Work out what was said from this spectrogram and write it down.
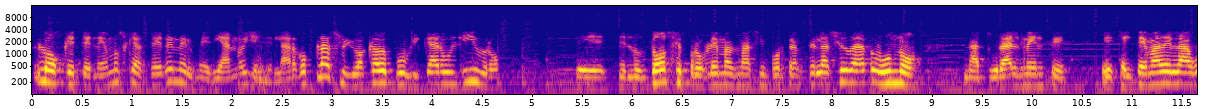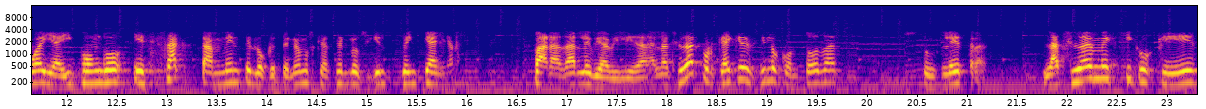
lo que tenemos que hacer en el mediano y en el largo plazo. Yo acabo de publicar un libro de, de los 12 problemas más importantes de la ciudad. Uno, naturalmente, es el tema del agua y ahí pongo exactamente lo que tenemos que hacer los siguientes 20 años para darle viabilidad a la ciudad, porque hay que decirlo con todas sus letras. La Ciudad de México que es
